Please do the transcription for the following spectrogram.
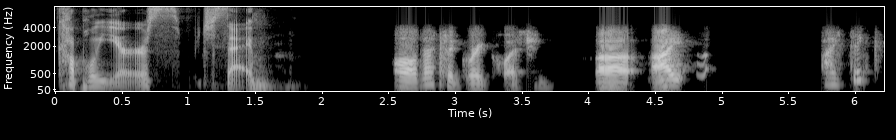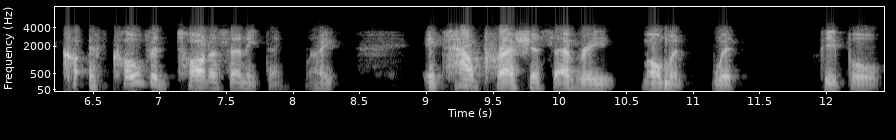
couple years? Would you say? Oh, that's a great question. Uh, I, I think co- if COVID taught us anything, right, it's how precious every moment with people.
